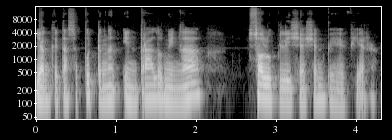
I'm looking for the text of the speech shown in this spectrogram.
yang kita sebut dengan intraluminal solubilization behavior.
